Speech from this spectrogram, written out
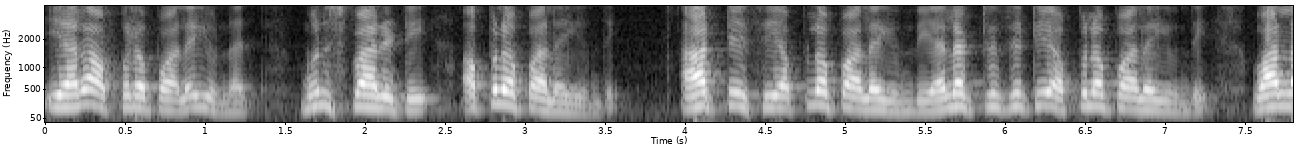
ఇలా అప్పుల పాలై ఉన్నది. మున్సిపాలిటీ అప్పుల పాలై ఉంది. ఆర్టీసీ అప్పుల పాలై ఉంది ఎలక్ట్రిసిటీ అప్పుల పాలై ఉంది. వాళ్ళ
